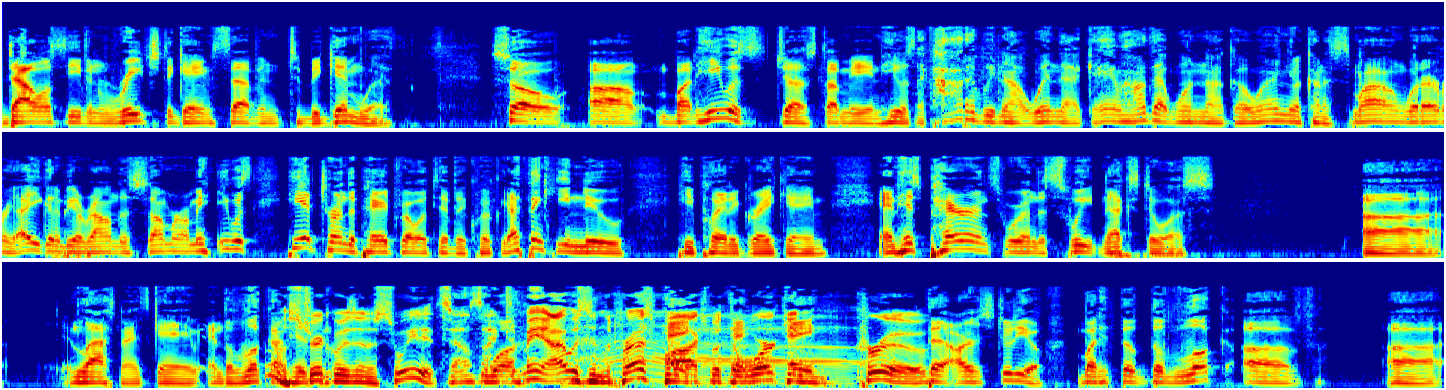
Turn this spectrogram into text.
Dallas even reached a Game Seven to begin with. So, uh, but he was just, I mean, he was like, how did we not win that game? How did that one not go in? You know, kind of smiling, whatever. How Are you going to be around this summer? I mean, he was, he had turned the page relatively quickly. I think he knew he played a great game. And his parents were in the suite next to us, uh, in last night's game. And the look oh, on his, Strick was in a suite. It sounds like Well- to me. I was in the press box with the working hey, crew. the, our studio. But the, the look of, uh,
